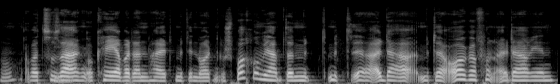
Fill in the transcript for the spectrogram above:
Ne? Aber zu sagen, okay, aber dann halt mit den Leuten gesprochen, wir haben dann mit, mit, der, Alda, mit der Orga von Aldarien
